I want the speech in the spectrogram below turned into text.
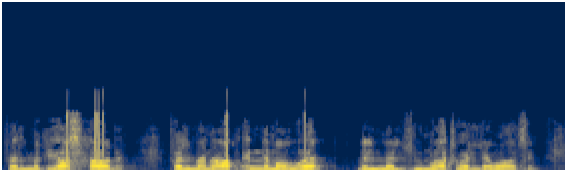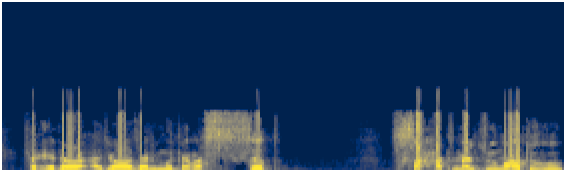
فالمقياس هذا. فالمناط إنما هو بالملزومات واللوازم. فإذا أجاز المتوسط صحت ملزوماته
